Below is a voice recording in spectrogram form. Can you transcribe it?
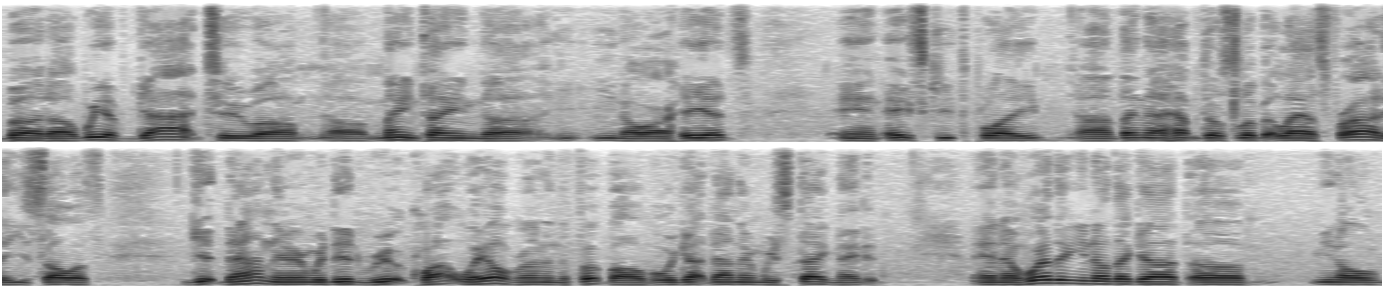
but uh, we have got to um, uh, maintain, you know, our heads and execute the play. Uh, I think that happened to us a little bit last Friday. You saw us get down there, and we did real, quite well running the football, but we got down there and we stagnated. And uh, whether you know they got, uh, you know,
